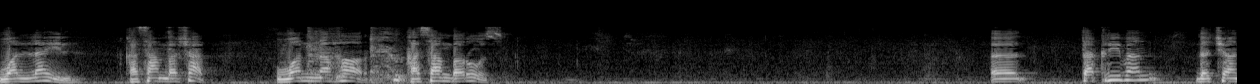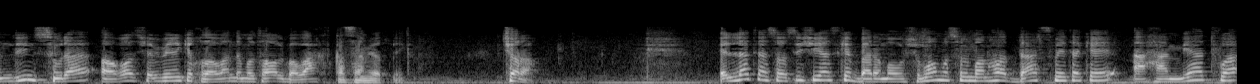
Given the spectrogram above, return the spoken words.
و اللیل قسم به شب. و النهار قسم به روز. تقریبا در چندین سوره آغاز شد ببینید که خداوند متعال با وقت قسم یاد می‌کنه چرا؟ علت اساسیش است که برای ما و شما مسلمان ها درس میده که اهمیت و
